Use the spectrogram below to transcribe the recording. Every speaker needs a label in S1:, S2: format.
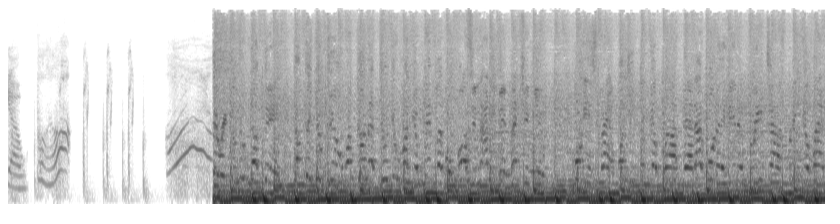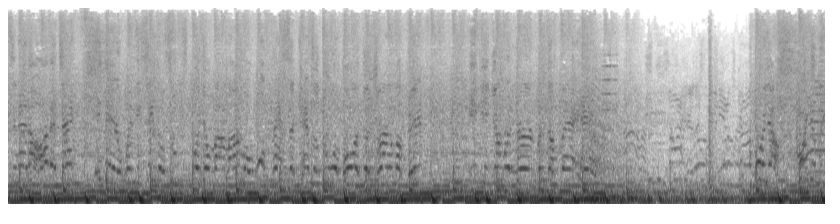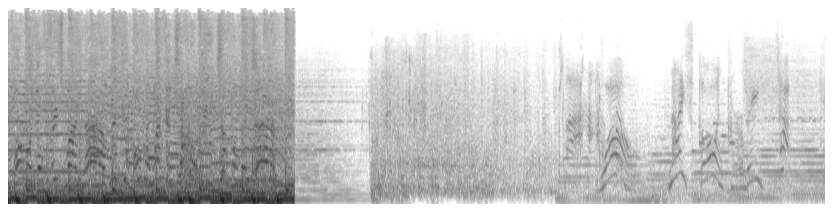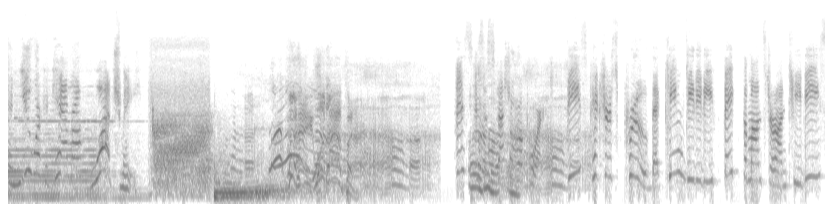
S1: video.
S2: There you nothing, nothing you do. I'm gonna do you like a mid-level boss and not even mention you. Morgan's fat, what you think about that? I would've hit him three times, your legs and had a heart attack. Hey there, when they say those hoops for your mama, I'ma walk past the castle to avoid the drama bit.
S1: Watch me.
S3: Hey, what happened?
S4: This is a special report. These pictures prove that King Dedede faked the monster on TV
